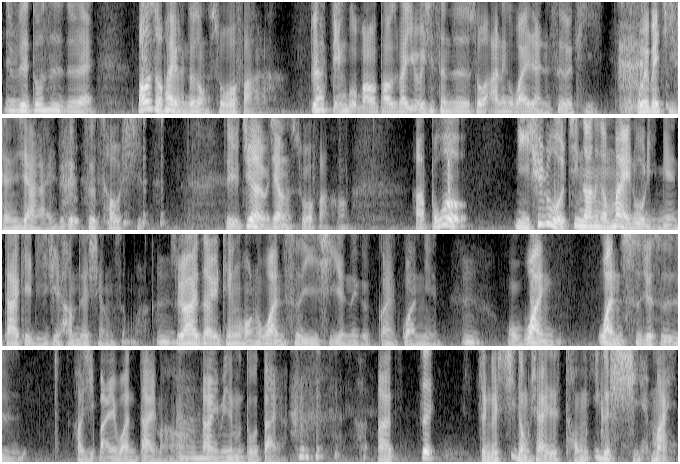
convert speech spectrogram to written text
对不对？都是对不对？保守派有很多种说法啦。不要点果包保守派，有一些甚至是说啊，那个 Y 染色体不会被继承下来，这个这抄袭，对，居然有这样的说法哈啊！不过你去如果进到那个脉络里面，大家可以理解他们在想什么了。嗯，主要还在于天皇的万世一系的那个观观念。嗯，我万万世就是好几百万代嘛，啊，当然也没那么多代啊。啊，这整个系统下来是同一个血脉的，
